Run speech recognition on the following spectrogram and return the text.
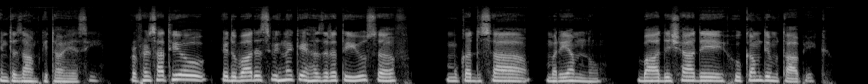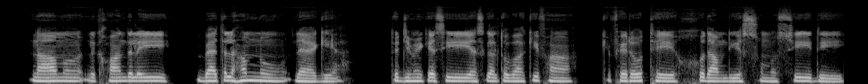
ਇੰਤਜ਼ਾਮ ਕੀਤਾ ਹੋਇਆ ਸੀ। ਔਰ ਫਿਰ ਸਾਥੀਓ ਇਹ ਤੋਂ ਬਾਅਦ ਅਸੀਂ ਵੇਖਿਆ ਕਿ ਹਜ਼ਰਤ ਯੂਸਫ ਮੁਕੱਦਸਾ ਮਰੀਮ ਨੂੰ ਬਾਦਸ਼ਾਹ ਦੇ ਹੁਕਮ ਦੇ ਮੁਤਾਬਿਕ ਨਾਮ ਲਿਖਵਾਉਣ ਦੇ ਲਈ ਬੈਤਲਹਮ ਨੂੰ ਲੈ ਗਿਆ ਤੇ ਜਿਵੇਂ ਕਿ ਅਸੀਂ ਇਸ ਗੱਲ ਤੋਂ ਵਾਕਿਫ ਹਾਂ ਕਿ ਫਿਰ ਉੱਥੇ ਖੁਦਾਵੰਦ ਯਿਸੂ ਮਸੀਹ ਦੀ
